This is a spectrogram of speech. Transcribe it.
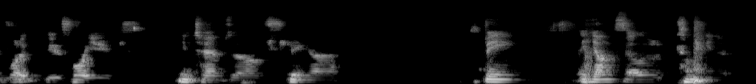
and what it can do for you in terms of being a being a young fella coming in at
